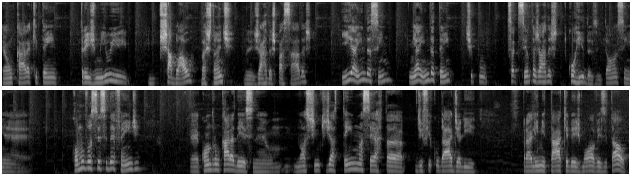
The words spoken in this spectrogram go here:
É um cara que tem 3 mil e chablau, bastante, né, jardas passadas, e ainda assim, e ainda tem, tipo, 700 jardas corridas. Então, assim, é. Como você se defende é, contra um cara desse, né? Um, nosso time que já tem uma certa dificuldade ali para limitar QBs móveis e tal,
